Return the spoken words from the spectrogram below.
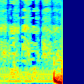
you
